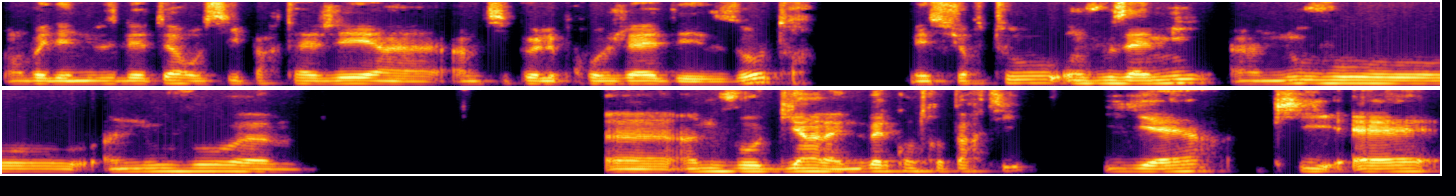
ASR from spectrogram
envoyer des newsletters aussi, partager un, petit peu le projet des autres, mais surtout, on vous a mis un nouveau, un nouveau, euh, euh, un nouveau gain, là, une nouvelle contrepartie hier, qui est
